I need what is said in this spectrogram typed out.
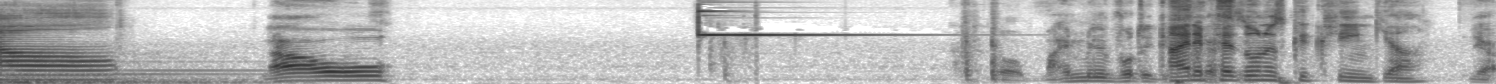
Now. Now. So, mein Mill wurde gefressen. Eine Person ist gecleant, ja. Ja.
